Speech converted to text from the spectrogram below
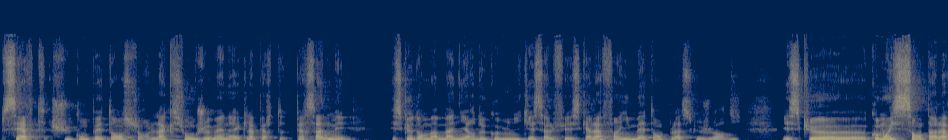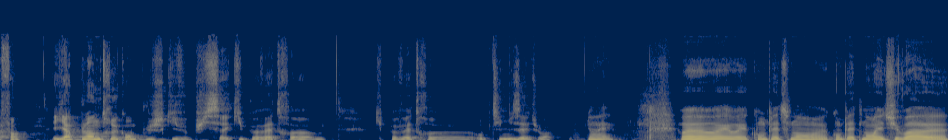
certes, je suis compétent sur l'action que je mène avec la personne, mais est-ce que dans ma manière de communiquer, ça le fait? Est-ce qu'à la fin, ils mettent en place ce que je leur dis? Est-ce que euh, comment ils se sentent à la fin? Et il y a plein de trucs en plus qui, peuvent être, euh, qui peuvent être euh, optimisés, tu vois? Ouais. Ouais, ouais, ouais, complètement, euh, complètement. Et tu vois, euh,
